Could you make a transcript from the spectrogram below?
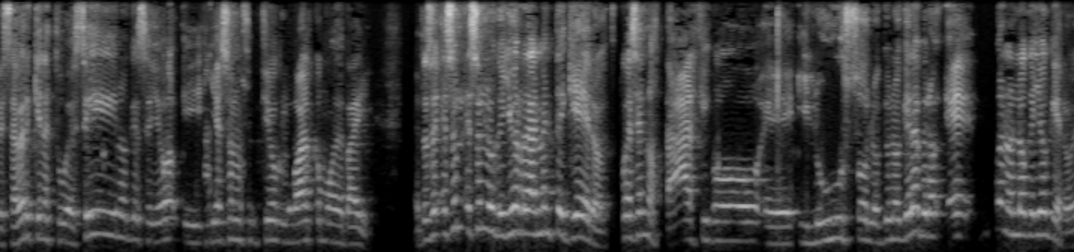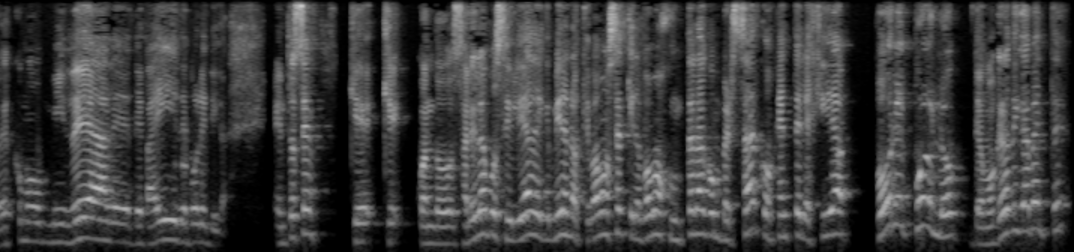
de saber quién es tu vecino, qué sé yo, y, eso en un sentido global como de país. Entonces, eso, es lo que yo realmente quiero. Puede ser nostálgico, eh, iluso, lo que uno quiera, pero eh, bueno, es lo que yo quiero, es como mi idea de, país, de política. Entonces, que, cuando salió la posibilidad de que, mira, nos que vamos a hacer, que nos vamos a juntar a conversar con gente elegida por el pueblo, democráticamente,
